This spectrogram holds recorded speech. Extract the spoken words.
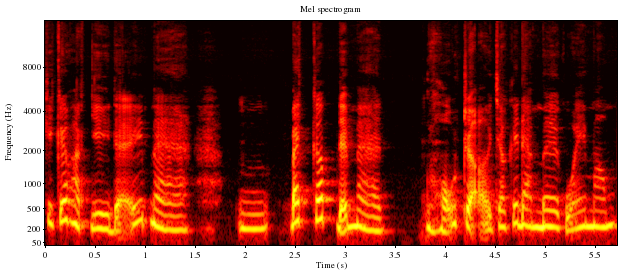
cái kế hoạch gì để mà, ừm, backup để mà hỗ trợ cho cái đam mê của em hông?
